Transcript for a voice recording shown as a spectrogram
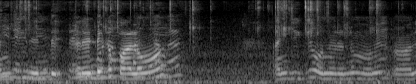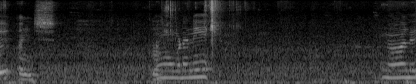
அஞ்சு, ரெண்டு. ரெண்டுக்கு பழம். அஞ்சுக்கு ஒன்று ரெண்டு மூணு நாலு அஞ்சு. அவன் உடனே நாலு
